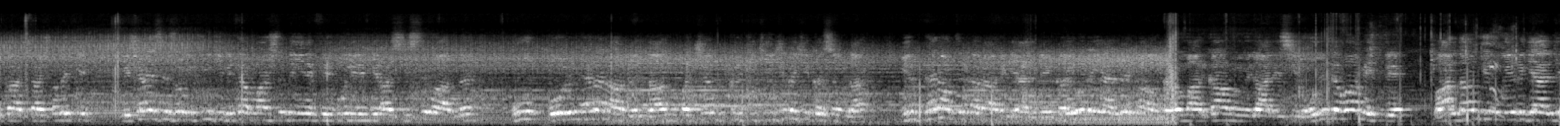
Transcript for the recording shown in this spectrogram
bu karşılaşmadaki. Geçen sezon 2-2 biten maçta da yine Fegoli'nin bir asisti vardı. Bu golün hemen ardından maçın 42. dakikasında bir penaltı kararı geldi. Kayo da yerde kaldı. Markano müdahalesiyle oyun devam etti. Vardan bir uyarı geldi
